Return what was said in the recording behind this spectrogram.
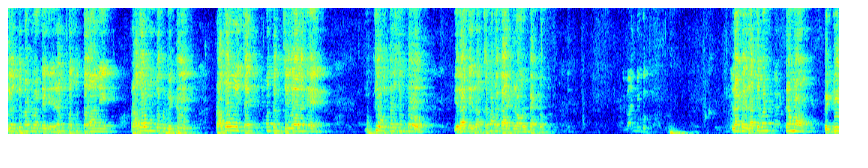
చేస్తున్నటువంటి నిరంకుశత్వాన్ని ప్రజల ముందుకు పెట్టి ప్రజల్ని చైతన్యవంతం చేయాలనే ముఖ్య ఉద్దేశంతో ఇలాంటి రచ్చబండ కార్యక్రమాలు పెట్టడం. ఇవన్నీ ఇలాంటి రచ్చబండ కార్యక్రమం పెట్టి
